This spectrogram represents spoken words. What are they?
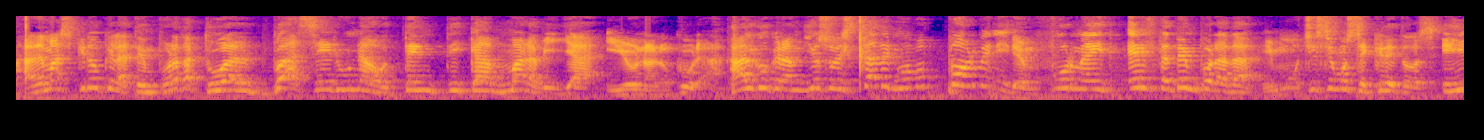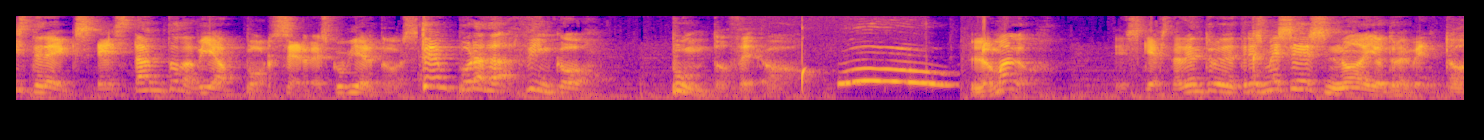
Además creo que la temporada actual va a ser una auténtica maravilla y una locura. Algo grandioso está de nuevo por venir en Fortnite esta temporada y muchísimos secretos y easter eggs están todavía por ser descubiertos. Temporada 5.0 uh. Lo malo es que hasta dentro de tres meses no hay otro evento.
